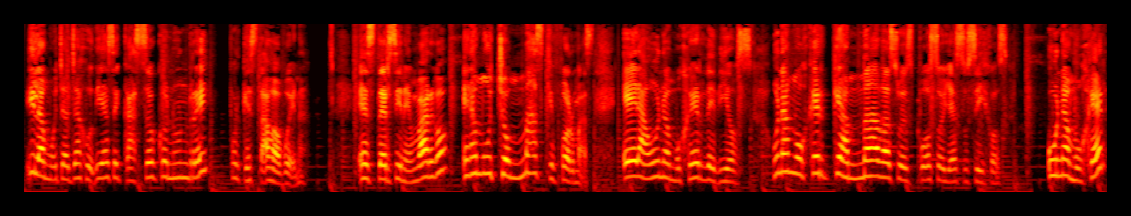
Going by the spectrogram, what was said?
Y la muchacha judía se casó con un rey porque estaba buena. Esther, sin embargo, era mucho más que formas. Era una mujer de Dios, una mujer que amaba a su esposo y a sus hijos, una mujer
